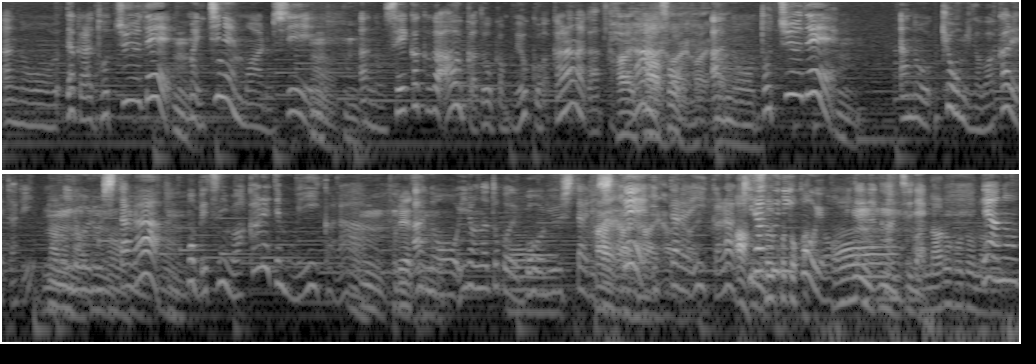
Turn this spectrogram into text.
あのだから途中で、うん。まあ、1年もあるし、うん。うん。あの性格が合うかどうかもよくわからなかったから、はいあそうはいはいはい。あの途中で、うんあの興味が分かれたりいろいろしたら、もう別に別れてもいいから、あのいろんなところで合流したりはいして行ったらいいからあ気楽に行こうよみたいな感じで。うん。なるほどなであの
